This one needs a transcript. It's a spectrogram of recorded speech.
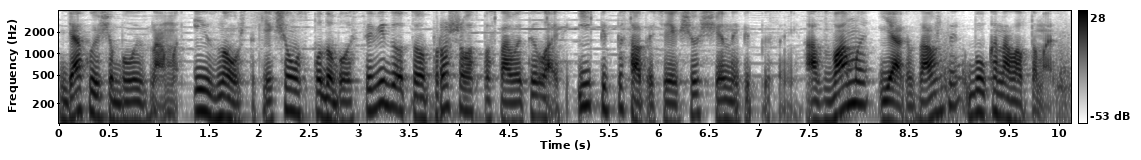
дякую, що були з нами. І знову ж таки, якщо вам сподобалось це відео, то прошу вас поставити лайк і підписатися, якщо ще не підписані. А з вами, як завжди, був канал Автомес.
